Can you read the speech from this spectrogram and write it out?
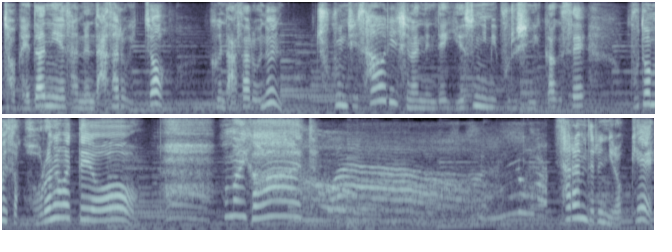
저 베다니에 사는 나사로 있죠? 그 나사로는 죽은 지 사흘이 지났는데 예수님이 부르시니까 글쎄 무덤에서 걸어 나왔대요. 오 마이 갓! 사람들은 이렇게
